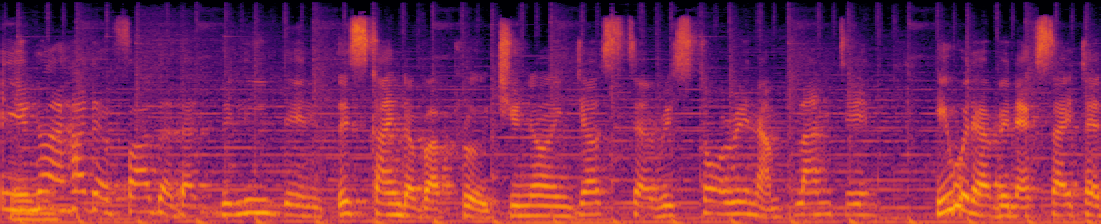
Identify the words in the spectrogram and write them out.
You know, I had a father that believed in this kind of approach, you know, in just uh, restoring and planting. He would have been excited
